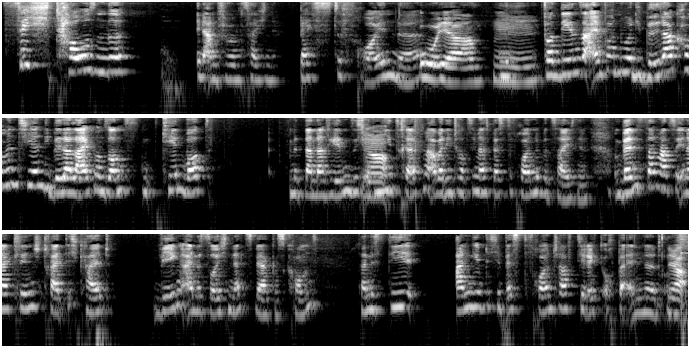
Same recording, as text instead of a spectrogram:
zigtausende, in Anführungszeichen, beste Freunde. Oh ja. Hm. von denen sie einfach nur die Bilder kommentieren, die Bilder liken und sonst kein Wort miteinander reden, sich ja. auch nie treffen, aber die trotzdem als beste Freunde bezeichnen. Und wenn es dann mal zu einer kleinen Streitigkeit wegen eines solchen Netzwerkes kommt, dann ist die angebliche beste Freundschaft direkt auch beendet. Und ja,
